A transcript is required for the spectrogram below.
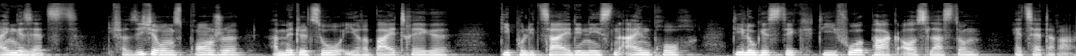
eingesetzt. Die Versicherungsbranche ermittelt so ihre Beiträge, die Polizei den nächsten Einbruch, die Logistik die Fuhrparkauslastung etc.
